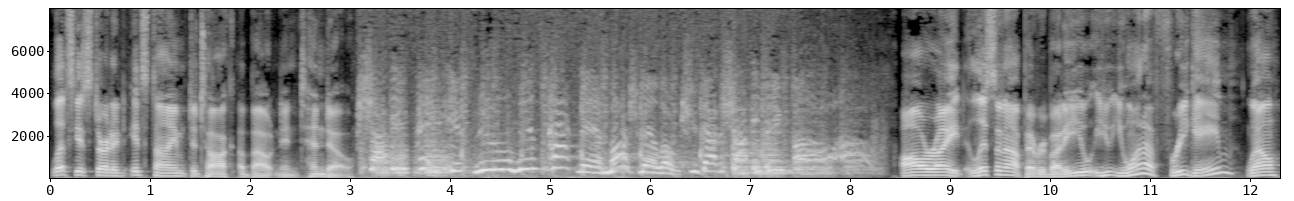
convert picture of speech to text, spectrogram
let's get started. It's time to talk about Nintendo. Pink is new Miss Pac-Man Marshmallow. She's got a pink. Oh, oh. All right, listen up, everybody. You you you want a free game? Well,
